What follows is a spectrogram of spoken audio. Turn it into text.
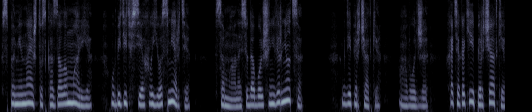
Вспоминай, что сказала Марья. Убедить всех в ее смерти. Сама она сюда больше не вернется. Где перчатки? А вот же. Хотя какие перчатки?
